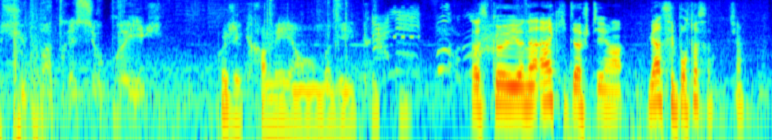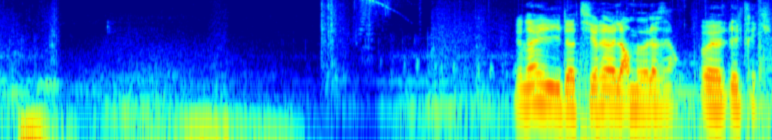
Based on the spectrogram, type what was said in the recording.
Je suis pas très surpris. Pourquoi j'ai cramé en mode électrique Parce qu'il y en a un qui t'a acheté un... Merde, c'est pour toi ça, tiens. Il y en a un, il a tiré à l'arme laser. Ouais, électrique.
